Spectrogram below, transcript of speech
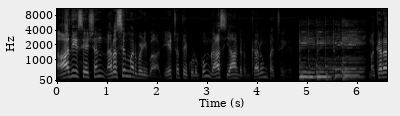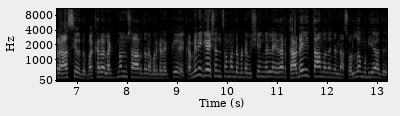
ஆதிசேஷன் நரசிம்மர் வழிபாடு ஏற்றத்தை கொடுக்கும் ராசியா நிறம் கரும் பச்சை நிறம் மகர ராசி அல்லது மகர லக்னம் சார்ந்த நபர்களுக்கு கம்யூனிகேஷன் சம்பந்தப்பட்ட விஷயங்கள்ல ஏதாவது தடை தாமதங்கள் நான் சொல்ல முடியாது.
